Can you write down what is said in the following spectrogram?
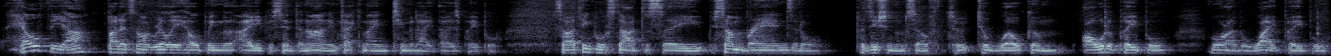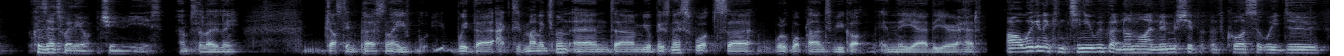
healthier, but it's not really helping the 80% that aren't. In fact, may intimidate those people. So I think we'll start to see some brands that'll position themselves to, to welcome older people, more overweight people, because that's where the opportunity is. Absolutely. Justin, personally, with uh, active management and um, your business, what's uh, what, what, plans have you got in the uh, the year ahead? Oh, we're going to continue. We've got an online membership, of course, that we do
